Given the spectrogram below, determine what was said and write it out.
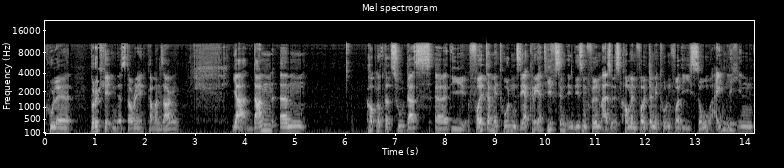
coole Brüche in der Story, kann man sagen. Ja, dann ähm, kommt noch dazu, dass äh, die Foltermethoden sehr kreativ sind in diesem Film. Also es kommen Foltermethoden vor, die ich so eigentlich in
